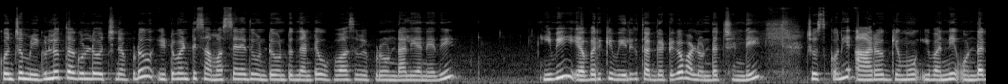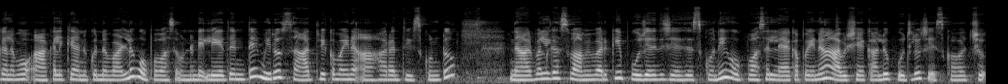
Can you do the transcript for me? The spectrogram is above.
కొంచెం మిగుళ్ళు తగుళ్ళు వచ్చినప్పుడు ఇటువంటి సమస్య అనేది ఉంటూ ఉంటుందంటే ఉపవాసం ఎప్పుడు ఉండాలి అనేది. ఇవి ఎవరికి వీలుకు తగ్గట్టుగా వాళ్ళు ఉండొచ్చండి. చూసుకొని ఆరోగ్యము ఇవన్నీ ఉండగలము ఆకలికి అనుకున్న వాళ్ళు ఉపవాసం ఉండండి. లేదంటే మీరు సాత్వికమైన ఆహారం తీసుకుంటూ నార్మల్గా స్వామివారికి పూజ అనేది చేసేసుకొని ఉపవాసం లేకపోయినా అభిషేకాలు పూజలు చేసుకోవచ్చు.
